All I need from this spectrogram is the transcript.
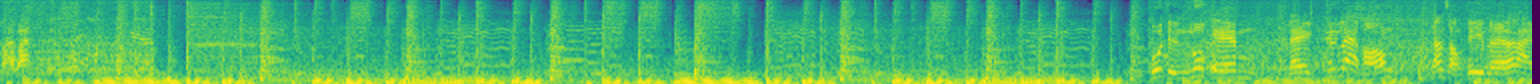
ไปไปพูดถึงรูปเกมในครึ่งแรกของทั้งสองทีมเลยแล้วกัน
